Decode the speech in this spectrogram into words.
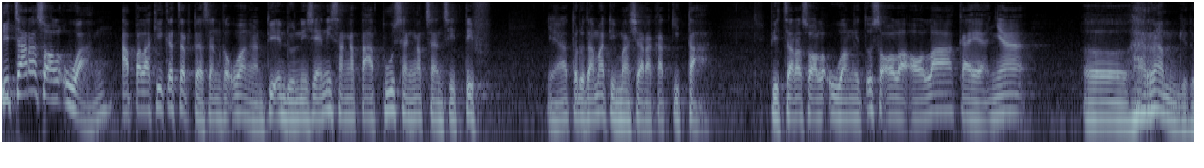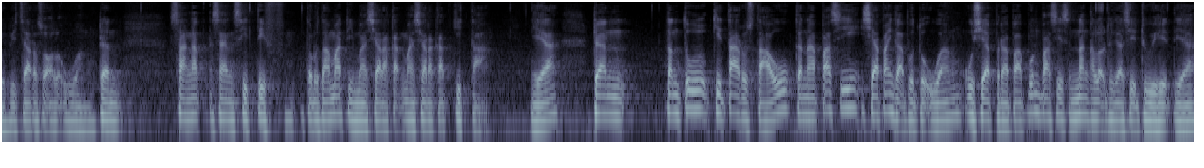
Bicara soal uang, apalagi kecerdasan keuangan di Indonesia ini sangat tabu, sangat sensitif, ya, terutama di masyarakat kita. Bicara soal uang itu seolah-olah kayaknya eh, haram gitu, bicara soal uang dan sangat sensitif, terutama di masyarakat-masyarakat kita, ya. Dan tentu kita harus tahu kenapa sih siapa yang nggak butuh uang, usia berapapun pasti senang kalau dikasih duit ya.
